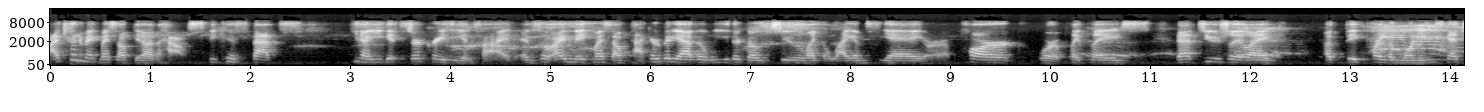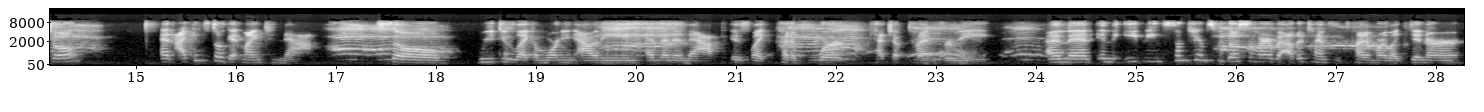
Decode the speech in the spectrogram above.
I try to make myself get out of the house because that's you know, you get stir crazy inside. And so I make myself pack everybody up and we either go to like a YMCA or a park or a play place. That's usually like a big part of the morning schedule. And I can still get mine to nap. So we do like a morning outing and then a nap is like kind of work catch up time for me. And then in the evening, sometimes we go somewhere, but other times it's kind of more like dinner.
